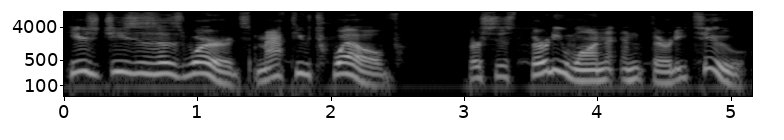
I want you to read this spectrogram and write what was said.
Here's Jesus' words, Matthew 12, verses 31 and 32.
